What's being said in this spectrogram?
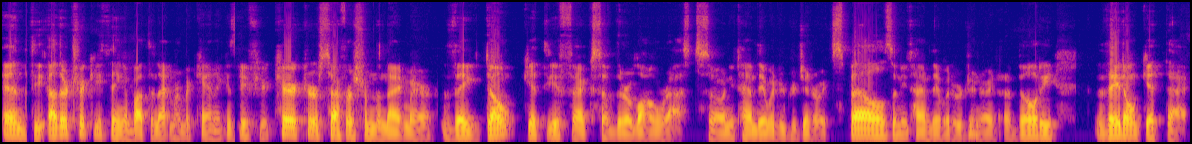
And the other tricky thing about the nightmare mechanic is if your character suffers from the nightmare, they don't get the effects of their long rest. So anytime they would regenerate spells, anytime they would regenerate an ability, they don't get that.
